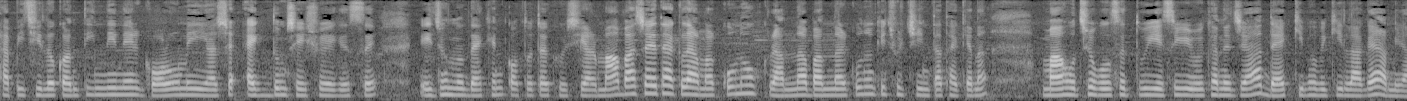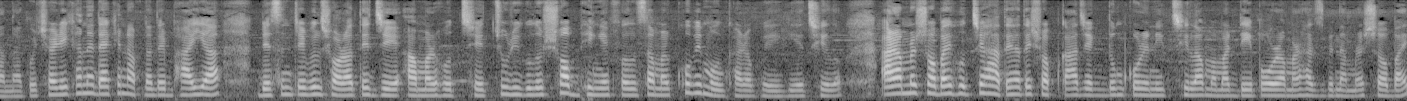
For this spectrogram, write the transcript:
হ্যাপি ছিল কারণ তিন দিনের গরমে ইয়াসা একদম শেষ হয়ে গেছে। এই জন্য দেখেন কতটা খুশি। আর মা বাসায় থাকলে আমার কোনো রান্না বান্নার কোনো কিছুর চিন্তা থাকে না। মা হচ্ছে বলছে, তুই এসি ওইখানে যা, দেখ কীভাবে কি লাগায়, আমি রান্না করছি। আর এখানে দেখেন আপনাদের ভাইয়া ড্রেসিং টেবিল সরাতে যে আমার হচ্ছে চুড়িগুলো সব ভেঙে ফেলছে, আমার খুবই মন খারাপ হয়ে গিয়েছিল। আর আমরা সবাই হচ্ছে হাতে হাতে সব কাজ একদম করে নিচ্ছিলাম, আমার দেবর, আমার হাজব্যান্ড আমরা সবাই।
